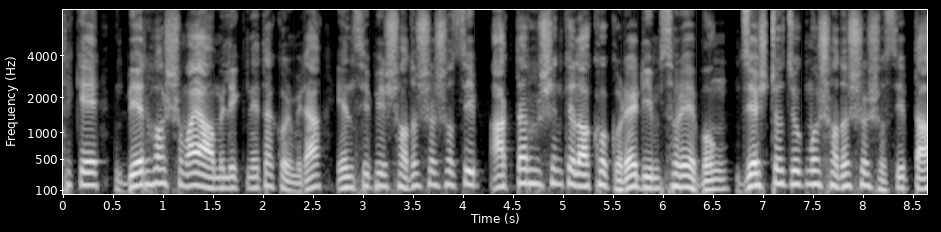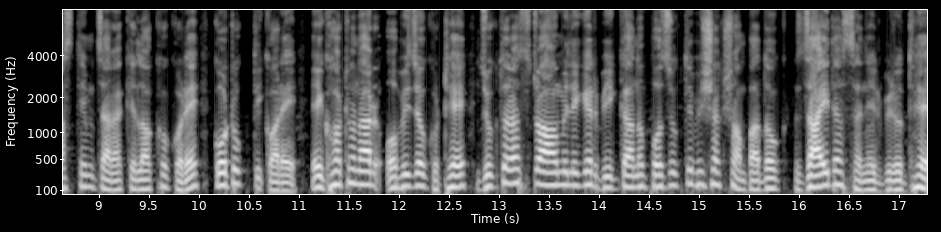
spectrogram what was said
থেকে বের হওয়ার সময় আওয়ামী লীগ নেতাকর্মীরা এনসিপির সদস্য সচিব আক্তার হোসেনকে লক্ষ্য করে ডিমসরে এবং জ্যেষ্ঠ যুগ্ম সদস্য সচিব তাসনিম চারাকে লক্ষ্য করে কটুক্তি করে। এই ঘটনার অভিযোগ উঠে যুক্তরাষ্ট্র আওয়ামী লীগের বিজ্ঞান ও প্রযুক্তি বিষয়ক সম্পাদক জাইদ হাসানের বিরুদ্ধে।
